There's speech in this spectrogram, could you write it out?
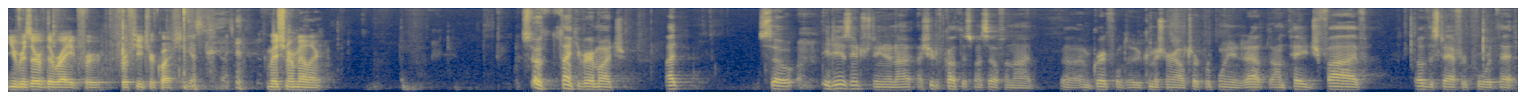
You reserve the right for, for future questions. Yes. Commissioner Miller? So, thank you very much. I, so it is interesting, and I, I should have caught this myself, and I, uh, I'm grateful to Commissioner Al Turk for pointing it out. On page five of the staff report, that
